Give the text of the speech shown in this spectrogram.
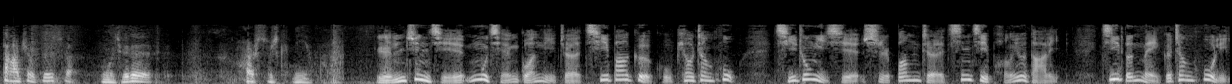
大致估算，我觉得二十是肯定有的。任俊杰目前管理着七八个股票账户，其中一些是帮着亲戚朋友打理。基本每个账户里，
